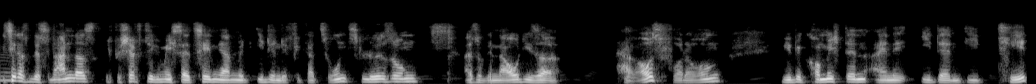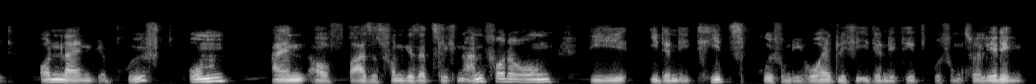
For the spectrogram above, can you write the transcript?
Ich sehe das ein bisschen anders. Ich beschäftige mich seit zehn Jahren mit Identifikationslösungen, also genau dieser Herausforderung, wie bekomme ich denn eine Identität online geprüft, um ein auf Basis von gesetzlichen Anforderungen die Identitätsprüfung, die hoheitliche Identitätsprüfung zu erledigen.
